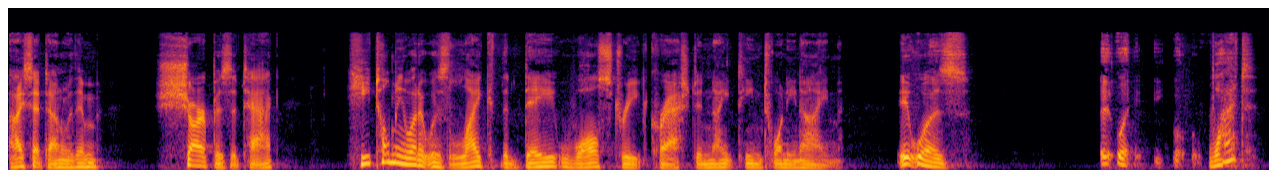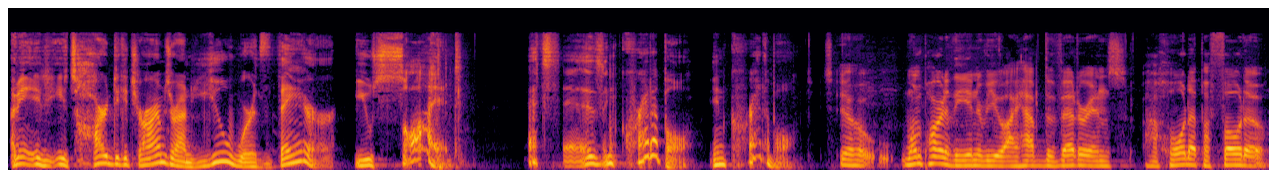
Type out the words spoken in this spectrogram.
I sat down with him, sharp as a tack. He told me what it was like the day Wall Street crashed in 1929. It was. It, what? I mean, it, it's hard to get your arms around. You were there. You saw it. That's, that's incredible. Incredible. So one part of the interview, I have the veterans uh, hold up a photo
